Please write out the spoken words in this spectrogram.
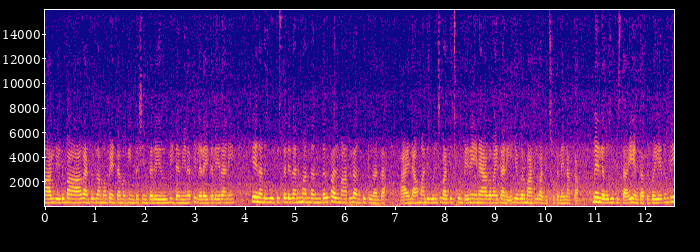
ఆళ్ళు బాగా అంటున్నామ్మ పెంటమ్మకి ఇంత చింత లేదు బిడ్డ మీద పిల్లలు అయితే లేరని. ఏ నన్ను చూపిస్తలేదని మందందరూ పది మాటలు అనుకుంటున్నారంట ఆయన మంది గురించి పట్టించుకుంటే నేనే ఆగమైతాని. ఎవరి మాటలు పట్టించుకుంటలేనక్క మెల్లగా చూపిస్తా ఏం తప్పిపోయేది ఉంది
